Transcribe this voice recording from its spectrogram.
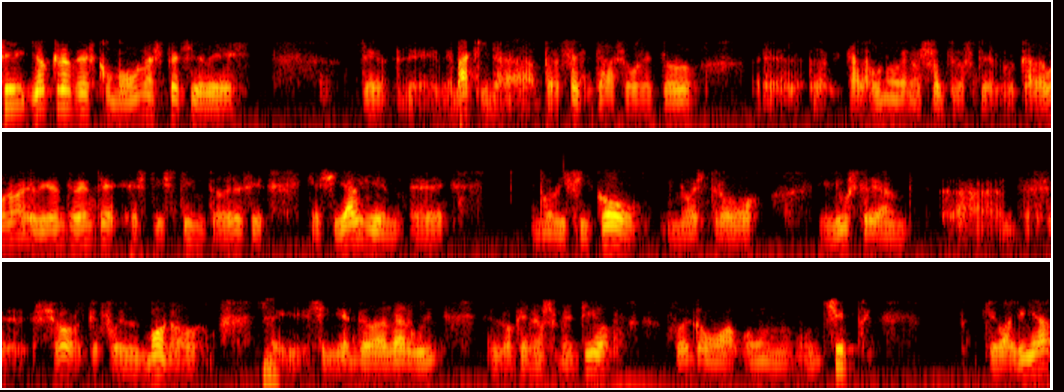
Sí, yo creo que es como una especie de, de, máquina perfecta, sobre todo cada uno de nosotros, pero cada uno evidentemente es distinto. Es decir, que si alguien eh, modificó nuestro ilustre antecesor, que fue el mono, mm. siguiendo a Darwin, lo que nos metió fue como un, chip que valía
